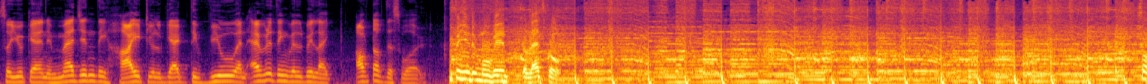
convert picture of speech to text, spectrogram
so you can imagine the height you'll get the view and everything will be like out of this world for you to move in. So let's go. So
